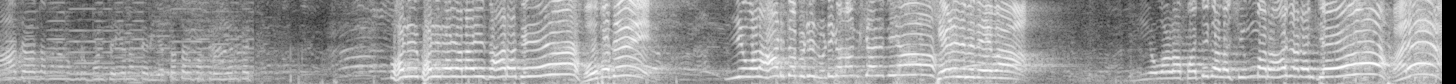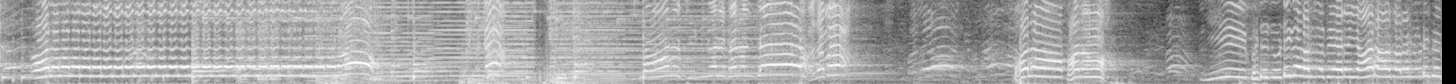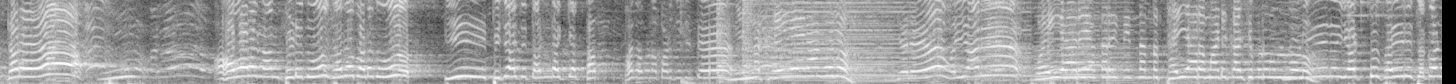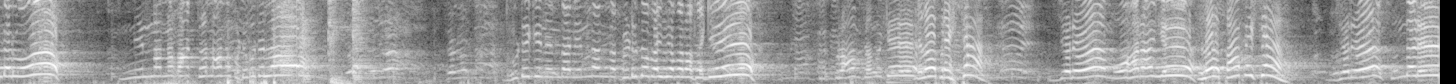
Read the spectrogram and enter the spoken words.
ಮಾತಾಡತಕ್ಕ ನನ್ನ ಗುರು ಬಂತ ಏನಂತಾರೆ ಎತ್ತ ತಗ ಬರ್ತಾರೆ ಏನು ಬಳಿ ಬಳಿ ಎಲ್ಲ ಈ ಸಾರಥಿ. ಭೂಪತಿ ಇವಳ ಹಾಡಿದ ಬಿಡಿ ನುಡಿಗಳನ್ನು ಕೇಳಿದೀಯಾ? ಕೇಳಿದಿನ ದೇವ. ಇವಳ ಪತಿಗಳ ಸಿಂಹರಾಜರಂತೆ. ಅರೆ! ನಾನು? ಫಲ ಫಲ. ಈ ಬಿಡಿ ನುಡಿಗಳನ್ನು ಬೇರೆ ಯಾರಾದರೂ ನುಡಿದಿದ್ದರೆ? ಅವಳ ನಮ್ ಹಿಡಿದು ಸದ ಬಡದು ಈ ಪಿಜಾಜಿ ತಂಡಕ್ಕೆ ತಪ್ಪದ ಗುಣಪಡಿಸುತ್ತಿದ್ದೆ ನಿನ್ನ ಕೈಲೇನಾಗುವುದು ಎಲೆ ವಯ್ಯಾರಿ ವೈಯಾರಿ ಅಂದರೆ ನಿನ್ನನ್ನು ತಯಾರ ಮಾಡಿ ಕಳಿಸಿಬಿಡುವನು ನೋಡು. ನೀನು ಎಷ್ಟು ಸೈರಿಸಿಕೊಂಡರು ನಿನ್ನನ್ನು ಮಾತ್ರ ನಾನು ಬಿಡುವುದಿಲ್ಲ. ದುಡುಗಿನಿಂದ ನಿನ್ನನ್ನು ಬಿಡದ ಬಯ್ಯವನ ಸಗಿ. ಸುಬ್ರಾಂಸಮಿಗೆ ಇಲೋ ಭ್ರಷ್ಟ? ಎಲೆ ಮೋಹನಾಂಗಿ. ಹಲೋ ಪಾಪೇಶ ಎಲೆ ಸುಂದರಿ.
